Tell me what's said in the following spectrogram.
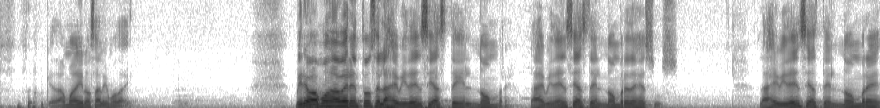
quedamos ahí, no salimos de ahí. Mire, vamos a ver entonces las evidencias del nombre, las evidencias del nombre de Jesús. Las evidencias del nombre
